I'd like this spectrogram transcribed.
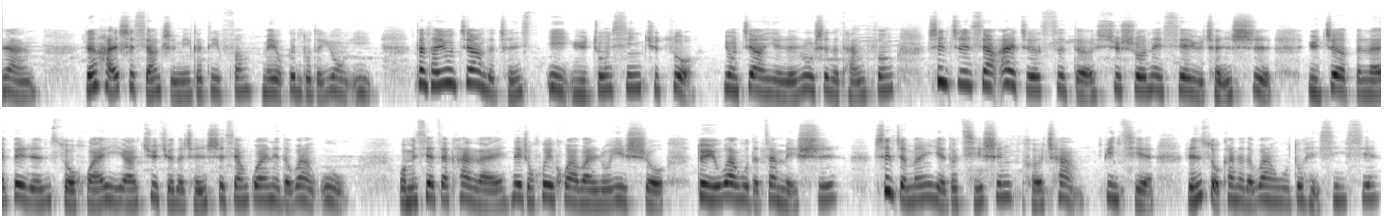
然，人还是想指明一个地方，没有更多的用意。但他用这样的诚意与忠心去做，用这样引人入胜的谈风，甚至像爱哲似的叙说那些与城市、与这本来被人所怀疑而拒绝的城市相关联的万物。我们现在看来，那种绘画宛如一首对于万物的赞美诗，圣者们也都齐声合唱，并且人所看到的万物都很新鲜，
